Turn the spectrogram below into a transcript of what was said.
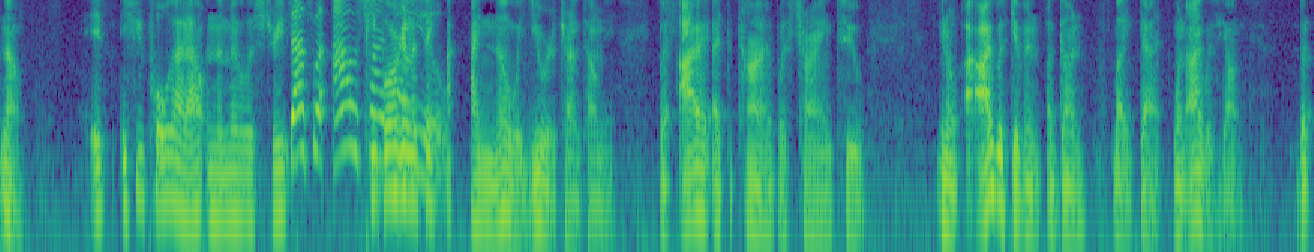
"No. If if you pull that out in the middle of the street, That's what I was trying people to are gonna you. think I, I know what you were trying to tell me but i at the time was trying to you know I, I was given a gun like that when i was young but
